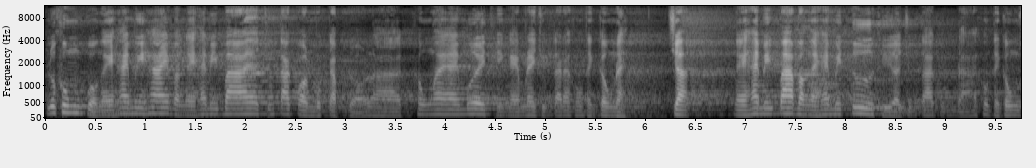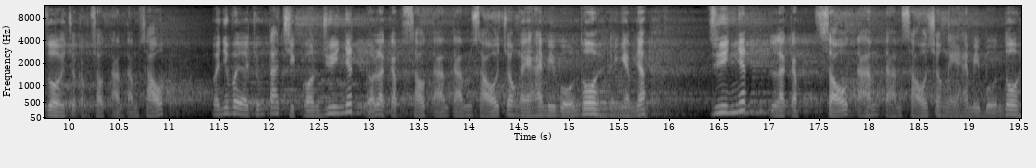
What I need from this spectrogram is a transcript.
Lô khung của ngày 22 và ngày 23 chúng ta còn một cặp đó là 0220 thì ngày hôm nay chúng ta đã không thành công này. Chưa? Ngày 23 và ngày 24 thì à, chúng ta cũng đã không thành công rồi cho cặp 6886. Và như vậy là chúng ta chỉ còn duy nhất đó là cặp 6886 cho ngày 24 thôi, anh em nhé. Duy nhất là cặp 6886 cho ngày 24 thôi.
